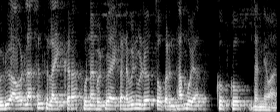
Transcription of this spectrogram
व्हिडिओ आवडला असेल तर लाईक करा. पुन्हा भेटूया एका नवीन व्हिडिओ तोपर्यंत थांबूया. खूप खूप धन्यवाद.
